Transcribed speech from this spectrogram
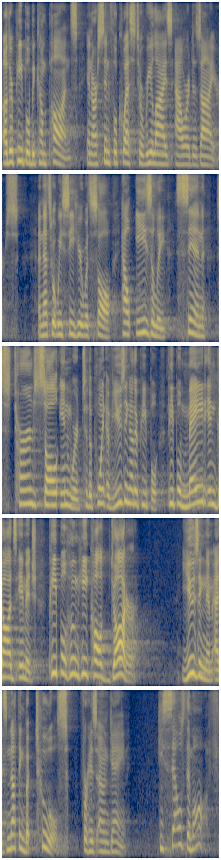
Other people become pawns in our sinful quest to realize our desires. And that's what we see here with Saul how easily sin turned Saul inward to the point of using other people, people made in God's image, people whom he called daughter, using them as nothing but tools for his own gain. He sells them off.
